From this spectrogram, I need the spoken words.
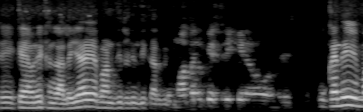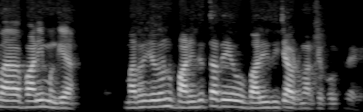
ਤੇ ਕੈਮਰੇ ਖੰਗਾਲੇ ਜਾਏ ਬਣਦੀ ਰਣੀ ਦੀ ਕਾਰਵਾਈ। ਮਾਤਾ ਨੂੰ ਕਿਸ ਤਰੀਕੇ ਨਾਲ ਉਹ ਕਹਿੰਦੇ ਪਾਣੀ ਮੰਗਿਆ। ਮਾਤਾ ਜਦੋਂ ਉਹਨੂੰ ਪਾਣੀ ਦਿੱਤਾ ਤੇ ਉਹ ਬਾੜੀ ਦੀ ਝਾੜ ਮਾਰ ਕੇ ਖੁਰਕ ਰਹਿ ਗਏ।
